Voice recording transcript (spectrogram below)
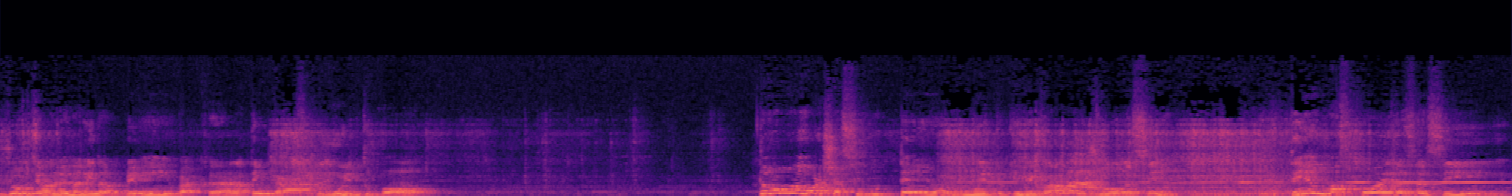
O jogo tem uma adrenalina bem bacana, tem um gráfico muito bom. Então eu acho assim, não tenho muito o que reclamar do jogo, assim. Tem algumas coisas assim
